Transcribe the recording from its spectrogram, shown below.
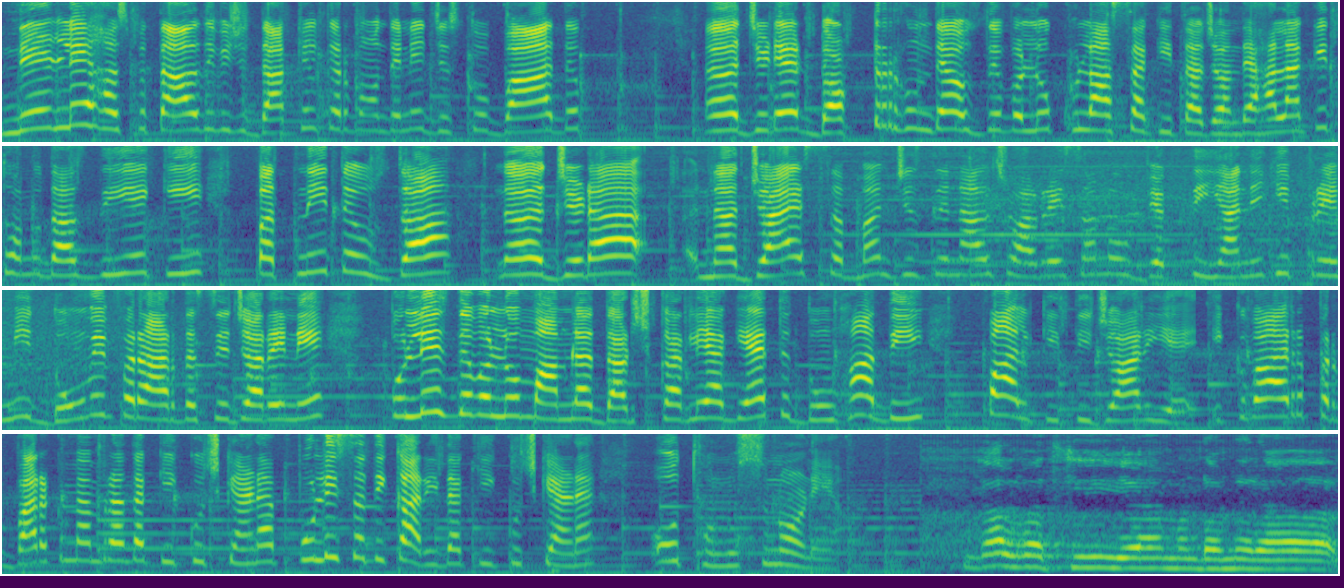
ਨੇੜਲੇ ਹਸਪਤਾਲ ਦੇ ਵਿੱਚ ਦਾਖਲ ਕਰਵਾਉਂਦੇ ਨੇ ਜਿਸ ਤੋਂ ਬਾਅਦ ਜਿਹੜੇ ਡਾਕਟਰ ਹੁੰਦਾ ਹੈ ਉਸ ਦੇ ਵੱਲੋਂ ਖੁਲਾਸਾ ਕੀਤਾ ਜਾਂਦਾ ਹੈ। ਹਾਲਾਂਕਿ ਤੁਹਾਨੂੰ ਦੱਸ ਦਈਏ ਕਿ ਪਤਨੀ ਤੇ ਉਸ ਦਾ ਜਿਹੜਾ ਨਾਜਾਇਜ਼ ਸਬੰਧ ਜਿਸ ਦੇ ਨਾਲ ਚੱਲ ਰਹੇ ਸਨ, ਉਹ ਵਿਅਕਤੀ ਯਾਨੀ ਕਿ ਪ੍ਰੇਮੀ ਦੋਵੇਂ ਫਰਾਰ ਦੱਸੇ ਜਾ ਰਹੇ ਨੇ। ਪੁਲਿਸ ਦੇ ਵੱਲੋਂ ਮਾਮਲਾ ਦਰਜ ਕਰ ਲਿਆ ਗਿਆ ਹੈ ਤੇ ਦੋਹਾਂ ਦੀ ਭਾਲ ਕੀਤੀ ਜਾ ਰਹੀ ਹੈ। ਇੱਕ ਵਾਰ ਪਰਿਵਾਰਕ ਮੈਂਬਰਾਂ ਦਾ ਕੀ ਕੁਝ ਕਹਿਣਾ ਹੈ, ਪੁਲਿਸ ਅਧਿਕਾਰੀ ਦਾ ਕੀ ਕੁਝ ਕਹਿਣਾ ਹੈ, ਉਹ ਤੁਹਾਨੂੰ ਸੁਣਾਉਣੇ ਆ ਗੱਲਬਾਤ ਕੀ ਹੈ, ਮੁੰਡਾ ਮੇਰਾ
